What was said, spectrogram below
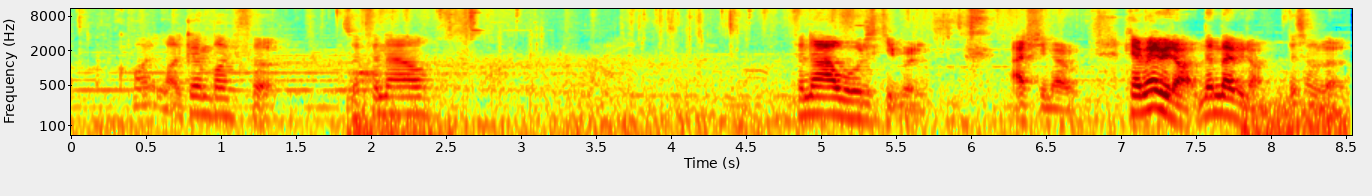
I quite like going by foot. So for now, for now we'll just keep running. Actually, no. Okay, maybe not. No, maybe not. Let's have a look.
